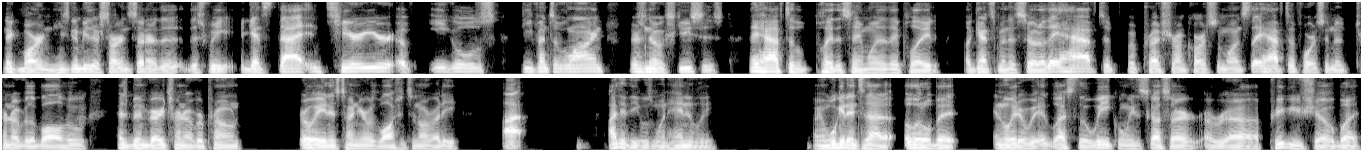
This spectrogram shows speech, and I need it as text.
Nick Martin. He's going to be their starting center the, this week against that interior of Eagles defensive line. There's no excuses. They have to play the same way that they played against Minnesota. They have to put pressure on Carson Wentz. They have to force him to turn over the ball, who has been very turnover prone early in his tenure with Washington already. I I think the Eagles win handily. I mean, we'll get into that a little bit in later less of the week when we discuss our, our uh, preview show. But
